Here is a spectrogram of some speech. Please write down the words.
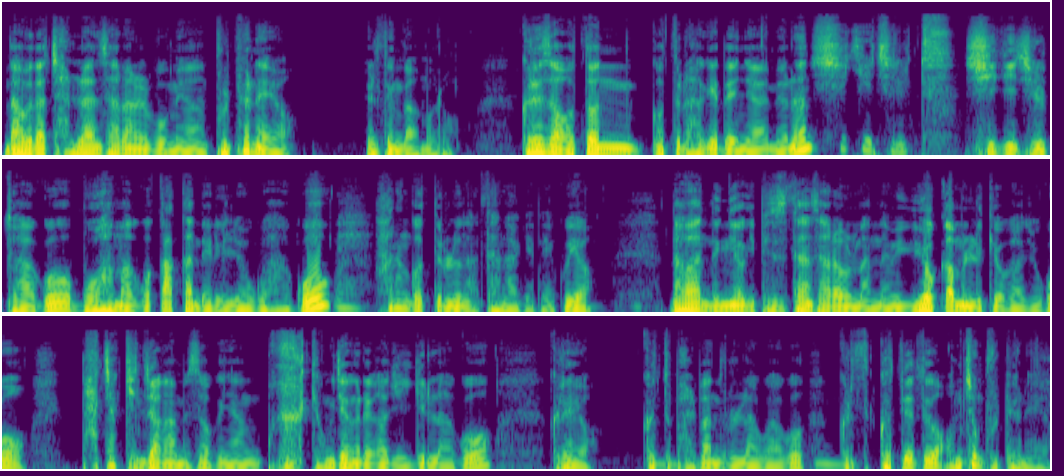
나보다 잘난 사람을 보면 불편해요. 열등감으로. 그래서 어떤 것들을 하게 되냐면은 시기 질투. 시기 질투하고 모함하고 깎아내리려고 하고 네. 하는 것들로 나타나게 되고요. 나와 능력이 비슷한 사람을 만나면 위협감을 느껴가지고 바짝 긴장하면서 그냥 막 경쟁을 해가지고 이기려고 그래요. 그것도 밟아 누르려고 하고 음. 그, 그때도 엄청 불편해요.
